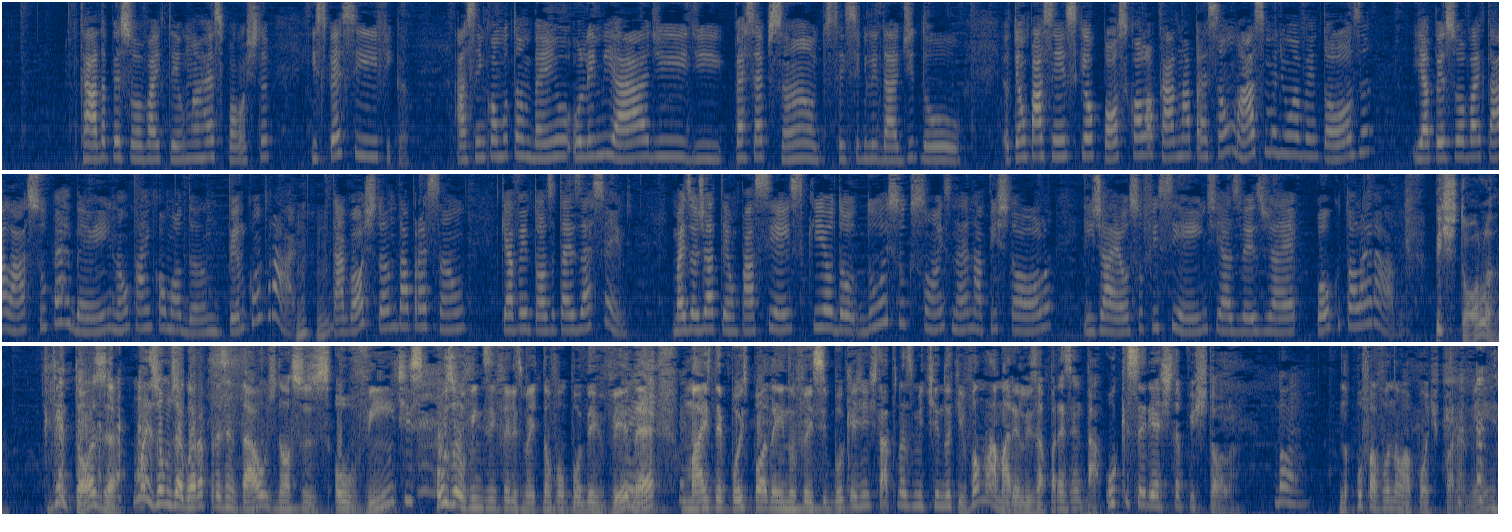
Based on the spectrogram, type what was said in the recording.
Cada pessoa vai ter uma resposta específica. Assim como também o, o limiar de, de percepção, de sensibilidade de dor. Eu tenho pacientes que eu posso colocar na pressão máxima de uma ventosa e a pessoa vai estar tá lá super bem, não está incomodando, pelo contrário, está uhum. gostando da pressão que a ventosa está exercendo. Mas eu já tenho pacientes que eu dou duas sucções né, na pistola e já é o suficiente e às vezes já é pouco tolerável. Pistola? Ventosa. Mas vamos agora apresentar aos nossos ouvintes. Os ouvintes, infelizmente, não vão poder ver, né? Mas depois podem ir no Facebook a gente está transmitindo aqui. Vamos lá, Maria Luiza, apresentar. O que seria esta pistola? Bom. Por favor, não aponte para mim.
